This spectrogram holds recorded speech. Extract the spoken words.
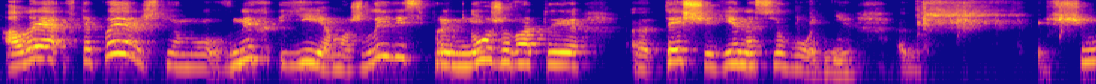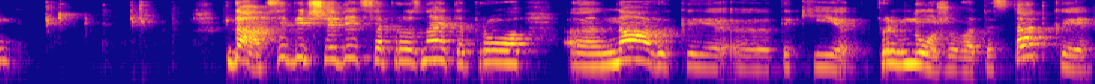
але в теперішньому в них є можливість примножувати е, те, що є на сьогодні. Що? Да, це більше йдеться про, знаєте, про е, навики е, такі примножувати статки,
